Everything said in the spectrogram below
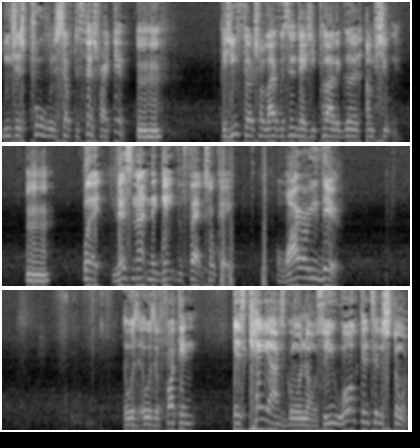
you just proven self defense right there. Mm-hmm. Because you felt your life was in danger. You pull out a gun, I'm shooting. Mm-hmm. But let's not negate the facts. Okay, why are you there? It was it was a fucking it's chaos going on. So you walked into the storm,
